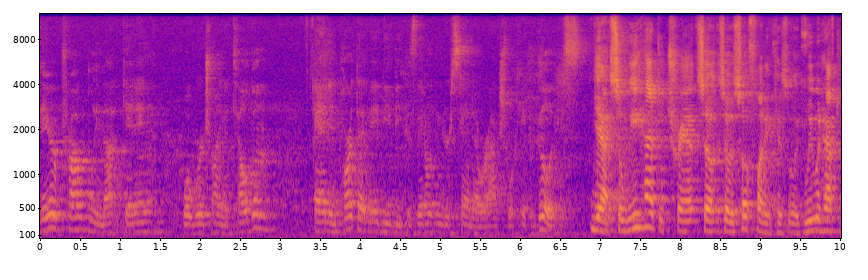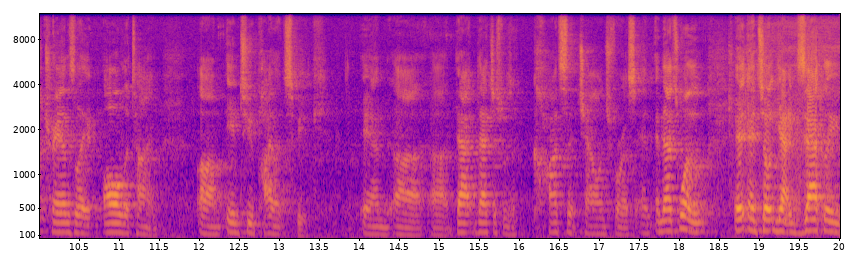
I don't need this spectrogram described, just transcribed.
they're probably not getting what we're trying to tell them. And in part that may be because they don't understand our actual capabilities. Yeah, so we had to trans, so, so it's so funny because like we would have to translate all the time um, into pilot speak. And uh, uh, that, that just was a constant challenge for us. And, and that's one of the, and, and so yeah, exactly.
